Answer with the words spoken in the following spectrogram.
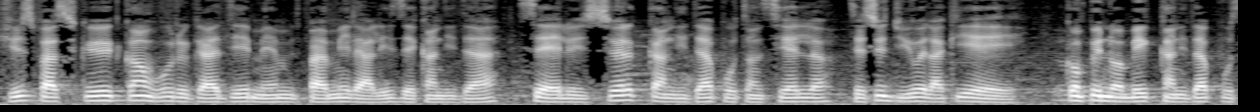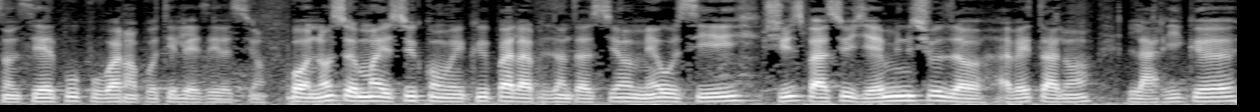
Juste parce que quand vous regardez même parmi la liste des candidats, c'est le seul candidat potentiel. C'est ce duo-là qui est qu'on peut nommer candidat potentiel pour pouvoir remporter les élections. Bon, non seulement je suis convaincu par la présentation, mais aussi juste parce que j'aime une chose avec Talon, la rigueur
